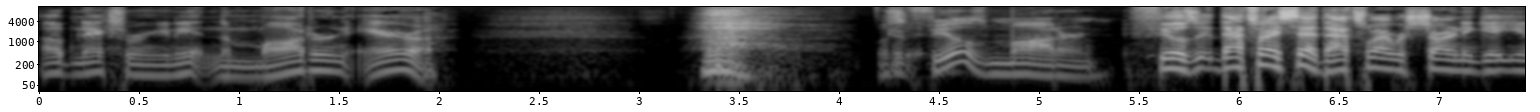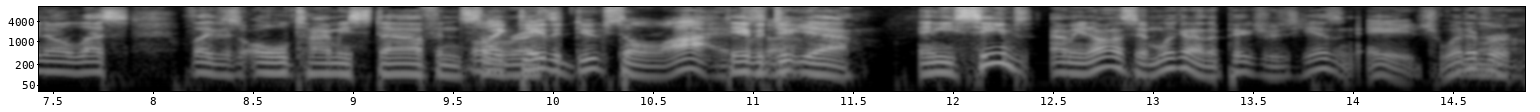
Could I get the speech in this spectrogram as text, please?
Up next, we're going to get in the modern era. What's it it? feels modern. Feels that's what I said. That's why we're starting to get you know less of like this old timey stuff and Well, like. David Duke's still alive. David so- Duke, yeah. And he seems, I mean, honestly, I'm looking at the pictures. He hasn't aged. Whatever. No.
